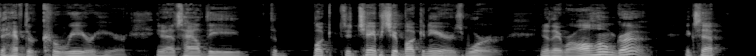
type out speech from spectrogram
to have their career here. You know that's how the the Buck, the championship Buccaneers were. You know, they were all homegrown, except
